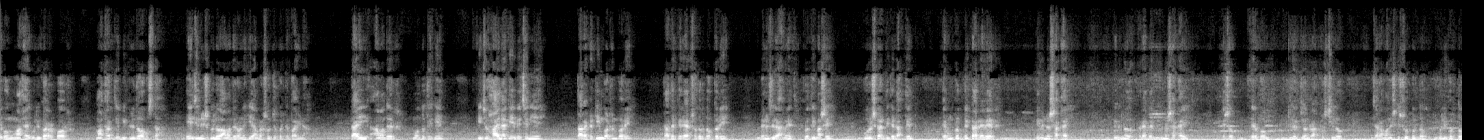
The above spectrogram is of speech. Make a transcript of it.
এবং মাথায় গুলি করার পর মাথার যে বিকৃত অবস্থা, এই জিনিসগুলো আমাদের অনেকেই আমরা সহ্য করতে পারি না। তাই আমাদের মধ্য থেকে কিছু হায়নাকে বেছে নিয়ে তারা একটা টিম গঠন করে, তাদেরকে র্যাব সদর দপ্তরে বেনজির আহমেদ প্রতি মাসে পুরস্কার দিতে ডাকতেন এবং প্রত্যেকটা র্যাবের বিভিন্ন শাখায়, বিভিন্ন র্যাবের বিভিন্ন শাখায় এসব এরকম দু একজন রাক্ষস ছিল যারা মানুষকে শুট করতো গুলি করতো,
